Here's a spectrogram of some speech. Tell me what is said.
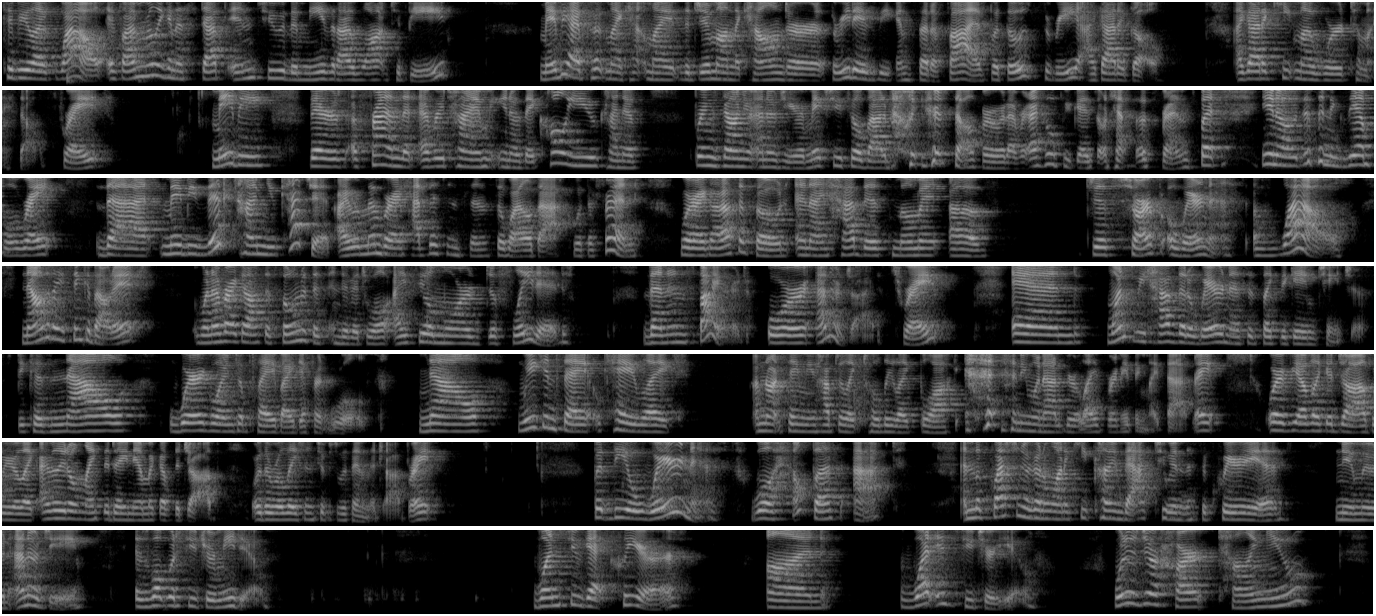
to be like wow if i'm really going to step into the me that i want to be maybe i put my my the gym on the calendar 3 days a week instead of 5 but those 3 i got to go i got to keep my word to myself right maybe there's a friend that every time you know they call you kind of brings down your energy or makes you feel bad about yourself or whatever. I hope you guys don't have those friends, but you know, just an example, right? That maybe this time you catch it. I remember I had this instance a while back with a friend where I got off the phone and I had this moment of just sharp awareness of wow, now that I think about it, whenever I get off the phone with this individual, I feel more deflated than inspired or energized, right? And once we have that awareness, it's like the game changes because now we're going to play by different rules. Now we can say, okay, like, I'm not saying you have to like totally like block anyone out of your life or anything like that, right? Or if you have like a job where you're like, I really don't like the dynamic of the job or the relationships within the job, right? But the awareness will help us act. And the question you're going to want to keep coming back to in this Aquarian new moon energy is what would future me do? Once you get clear on what is future you, what is your heart telling you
